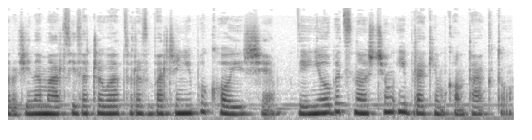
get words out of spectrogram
rodzina Marcji zaczęła coraz bardziej niepokoić się jej nieobecnością i brakiem kontaktu.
